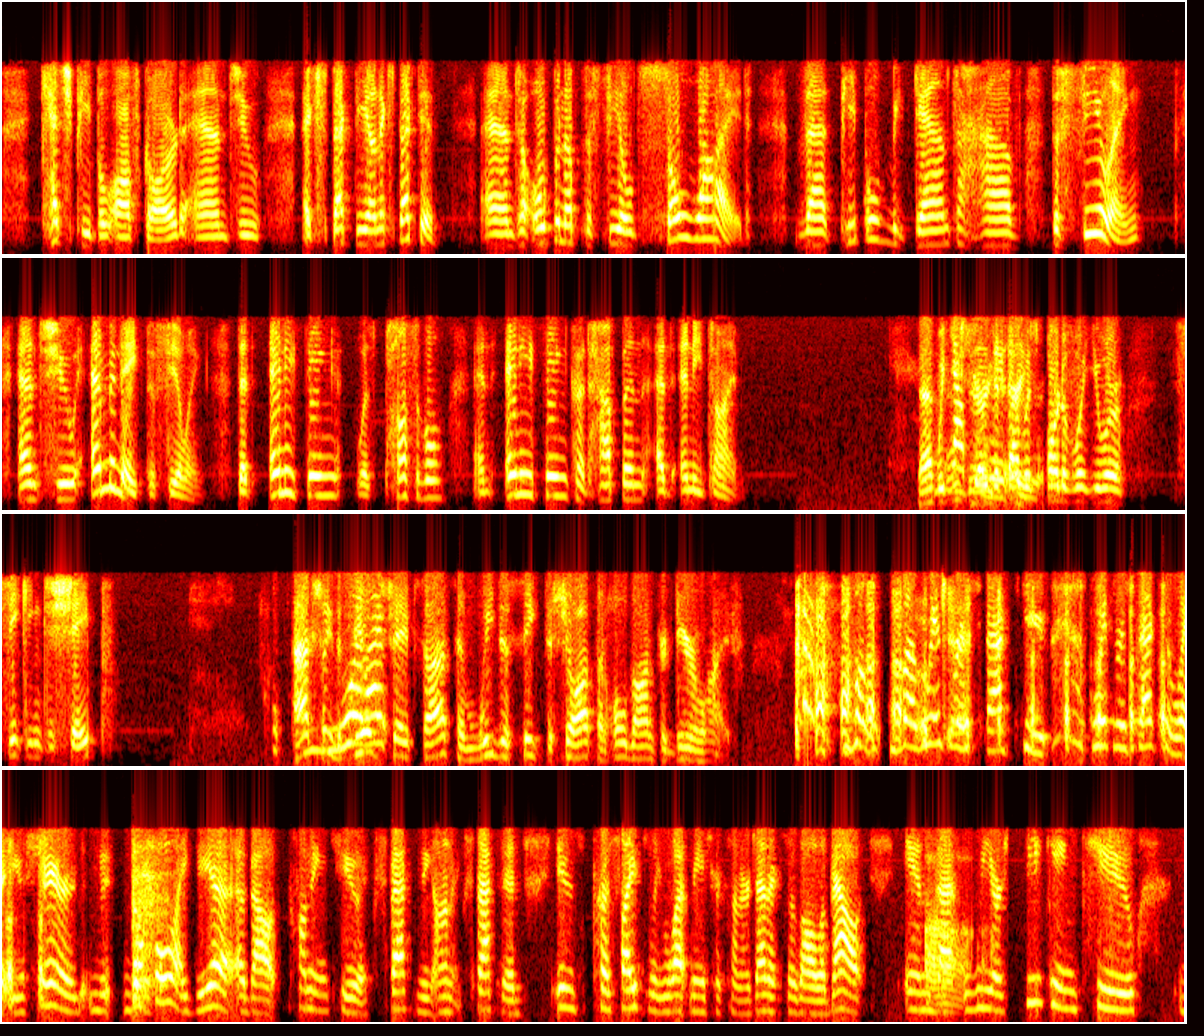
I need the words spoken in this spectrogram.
catch people off guard and to expect the unexpected and to open up the field so wide that people began to have the feeling and to emanate the feeling that anything was possible and anything could happen at any time. That's Would you say that that was part of what you were seeking to shape? Actually, the What field I- shapes us, and we just seek to show up and hold on for dear life. Well, but with Okay. respect to with respect to what you shared, the, the whole idea about coming to expect the unexpected is precisely what matrix energetics is all about. In Ah. that we are seeking to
